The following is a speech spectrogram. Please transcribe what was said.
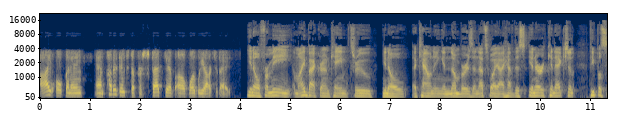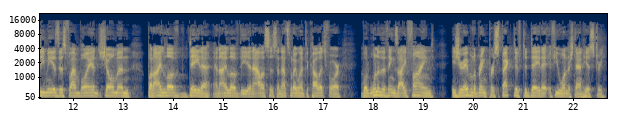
eye-opening and put it into the perspective of what we are today. You know, for me, my background came through, you know, accounting and numbers, and that's why I have this inner connection. People see me as this flamboyant showman, but I love data and I love the analysis, and that's what I went to college for. But one of the things I find is you're able to bring perspective to data if you understand history.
